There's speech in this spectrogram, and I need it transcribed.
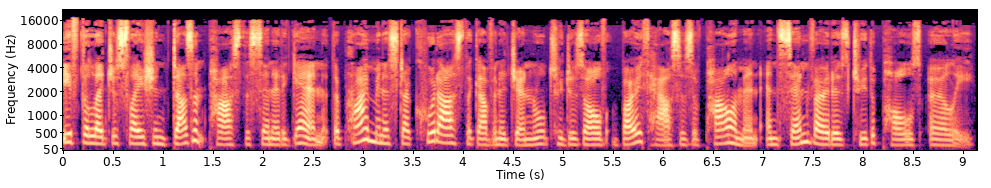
If the legislation doesn't pass the Senate again, the Prime Minister could ask the Governor General to dissolve both houses of Parliament and send voters to the polls early.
